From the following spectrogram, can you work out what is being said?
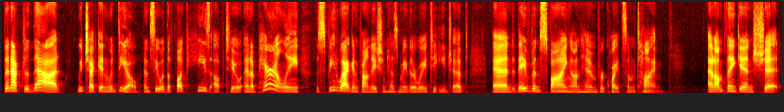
Then after that, we check in with Dio and see what the fuck he's up to. And apparently, the Speedwagon Foundation has made their way to Egypt, and they've been spying on him for quite some time. And I'm thinking, shit,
